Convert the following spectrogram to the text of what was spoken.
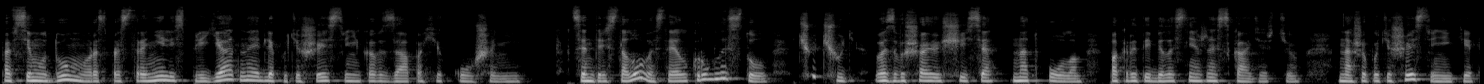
По всему дому распространились приятные для путешественников запахи кушаний. В центре столовой стоял круглый стол, чуть-чуть возвышающийся над полом, покрытый белоснежной скатертью. Наши путешественники,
